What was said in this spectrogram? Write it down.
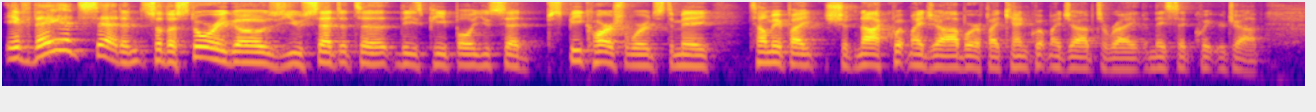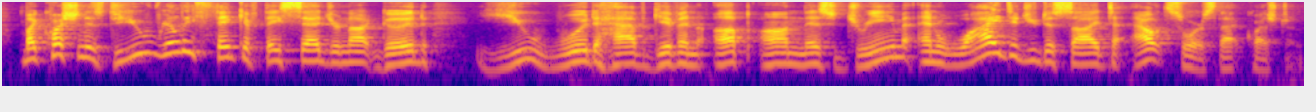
if they had said, and so the story goes, you sent it to these people, you said, speak harsh words to me, Tell me if I should not quit my job or if I can quit my job to write. And they said, quit your job. My question is do you really think if they said you're not good, you would have given up on this dream? And why did you decide to outsource that question?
